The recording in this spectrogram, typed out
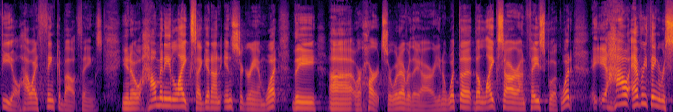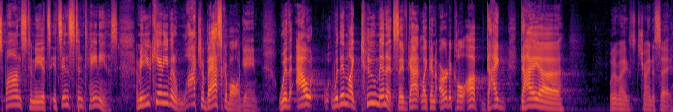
feel, how I think about things. You know, how many likes I get on Instagram, what the, uh, or hearts or whatever they are, you know, what the, the likes are on Facebook, what, how everything responds to me, it's, it's instantaneous. I mean, you can't even watch a basketball game without within like two minutes they've got like an article up die die uh, what am i trying to say?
